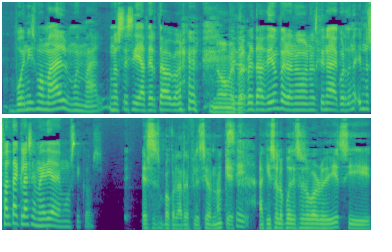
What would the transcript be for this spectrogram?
buenísimo mal, muy mal. No sé si he acertado con No, la interpretación, pero no, no estoy nada de acuerdo. Nos falta clase media de músicos. Esa es un poco la reflexión, ¿no? Que Sí. aquí solo puedes sobrevivir si,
